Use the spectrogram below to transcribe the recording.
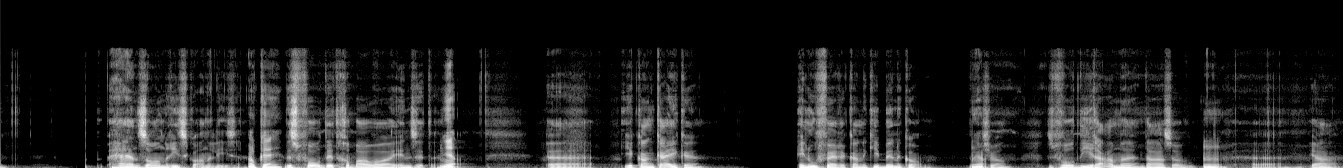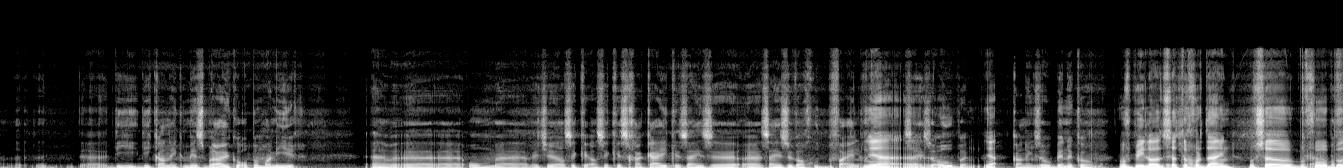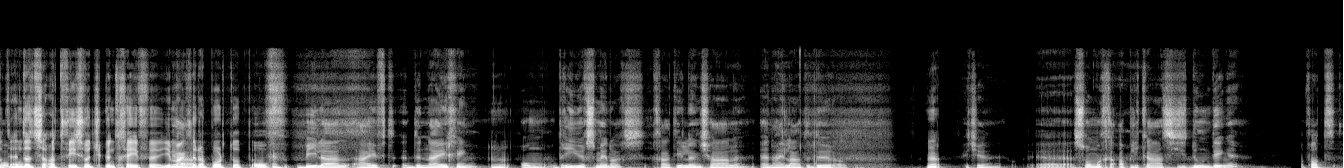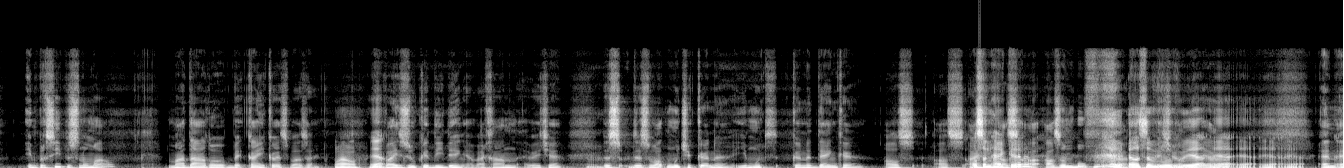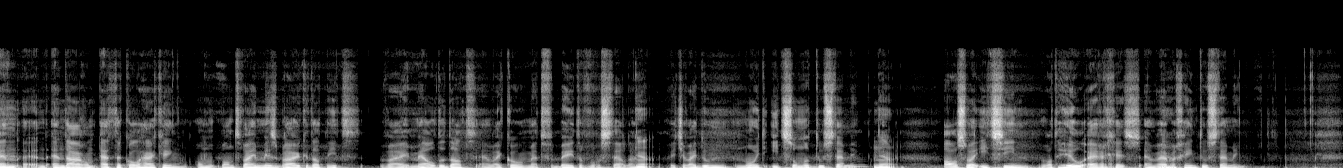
hands-on risicoanalyse. Oké, Dus bijvoorbeeld dit gebouw waar we in zitten. ja. Eh, je kan kijken, in hoeverre kan ik hier binnenkomen? Ja. Weet je wel? Dus bijvoorbeeld die ramen daar zo, Mm. eh, ja, eh, die, die kan ik misbruiken op een manier. Eh, eh, om, eh, weet je, als ik, als ik eens ga kijken, zijn ze, zijn ze wel goed beveiligd? ja Zijn ze open? Ja. Kan ik zo binnenkomen? Of Bilal, zet een gordijn of zo, bijvoorbeeld. bijvoorbeeld. En dat is advies wat je kunt geven. Je maakt een rapport op. Of Oké. Bilal, hij heeft de neiging Ja. om drie uur 's middags gaat hij lunch halen en hij laat de deur open. Ja. Weet je, sommige applicaties doen dingen wat in principe is normaal, maar daardoor kan je kwetsbaar zijn. Wauw, ja. Wij zoeken die dingen. Wij gaan, weet je. Dus, dus wat moet je kunnen? Je moet kunnen denken als als Als een hacker? Als, als een boef. Ja, Als een boef, ja, ja, ja, ja, ja. En, en, en, en daarom ethical hacking, om, want wij misbruiken dat niet. Wij melden dat en wij komen met verbetervoorstellen. Weet je, wij doen nooit iets zonder toestemming. ja. Als wij iets zien wat heel erg is en we hebben geen toestemming,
